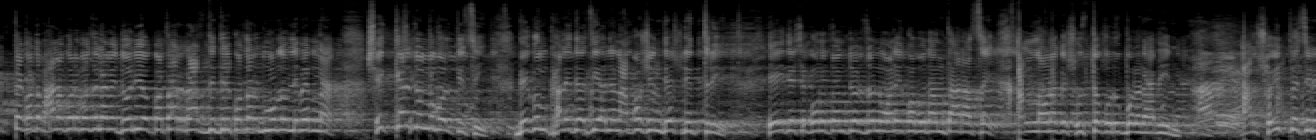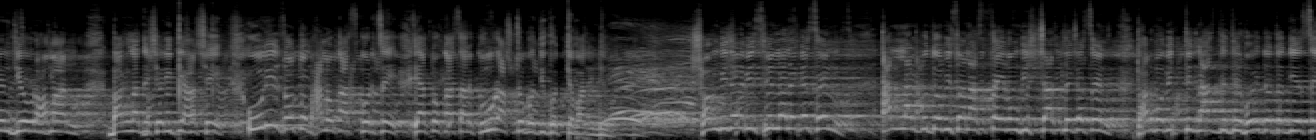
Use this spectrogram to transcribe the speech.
একটা কথা ভালো করে বোঝেন আমি দলীয় কথার রাজনীতির কথার মনে নেবেন না। শিক্ষার জন্য বলতেছি বেগম খালেদা জিয়া হলেন আপসীন দেশ নেত্রী। এই দেশে গণতন্ত্রের জন্য অনেক অবদান তার আছে। আল্লাহ ওনাকে সুস্থ করুক বলেন আমিন। আর শহীদ প্রেসিডেন্ট জিয়াউর রহমান বাংলাদেশের ইতিহাসে উনি যত ভালো কাজ করছে এত কাজ আর কোনো রাষ্ট্রপতি করতে পারেনি। সংবিধানে বিসমিল্লা লিখেছেন আল্লাহর প্রতি অবিচল আস্থা এবং বিশ্বাস লিখেছেন ধর্মভিত্তিক রাজনীতির বৈধতা দিয়েছে,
